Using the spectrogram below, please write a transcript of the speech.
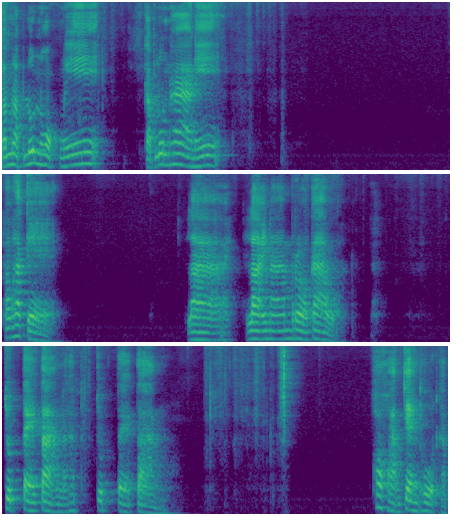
สำหรับรุ่นหกนี้กับรุ่นห้านี้ พระพักแก่ ลายลายน้ำรอเก้าจุดแตกต่างนะครับ จุดแตกต่าง ข้อความแจ้งโทษครับ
